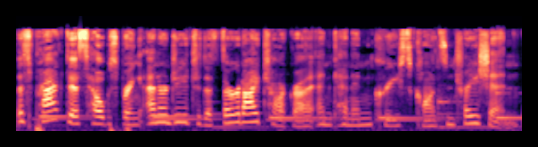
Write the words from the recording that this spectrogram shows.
This practice helps bring energy to the third eye chakra and can increase concentration.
